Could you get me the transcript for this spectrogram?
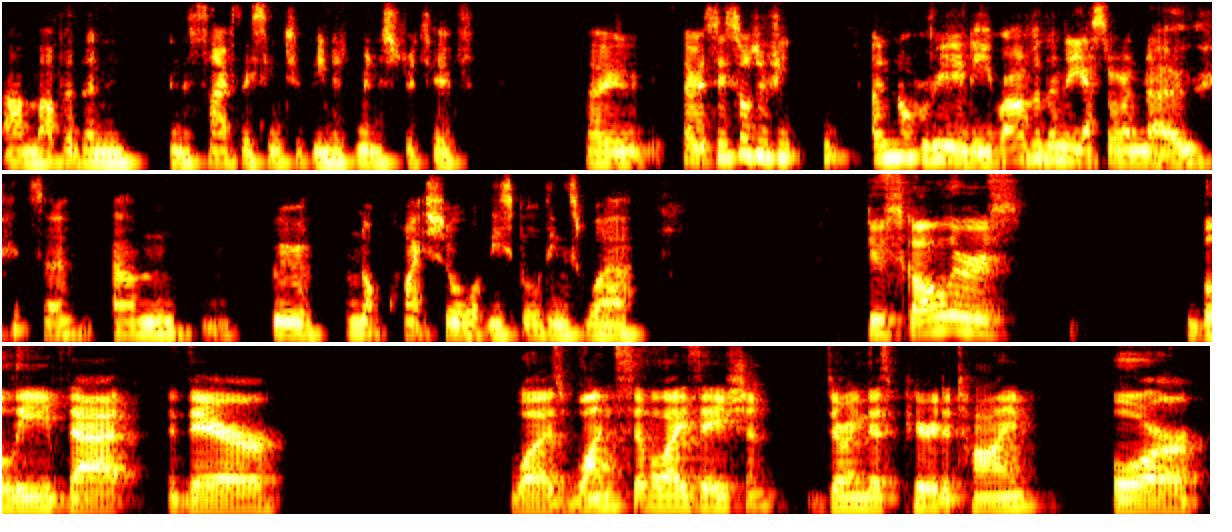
um, other than in the south, they seem to have been administrative. So, so it's a sort of a not really, rather than a yes or a no. It's a um, we're not quite sure what these buildings were. Do scholars believe that there was one civilization during this period of time, or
